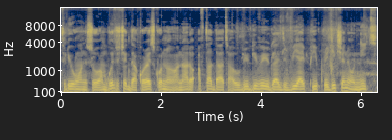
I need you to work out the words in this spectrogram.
3 1. So, I'm going to check the correct score now, and after that, I will be giving you guys the VIP prediction on it.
